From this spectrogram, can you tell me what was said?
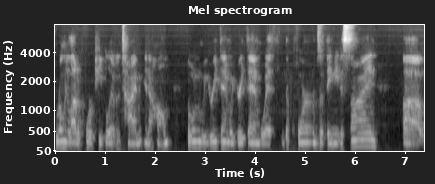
we're only allowed four people at a time in a home. But when we greet them, we greet them with the forms that they need to sign, uh,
